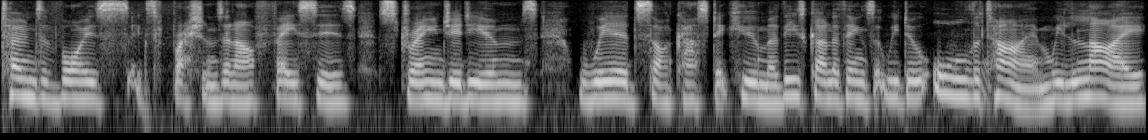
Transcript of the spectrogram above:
tones of voice, expressions in our faces, strange idioms, weird sarcastic humour, these kind of things that we do all the time. We lie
